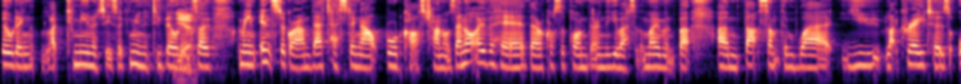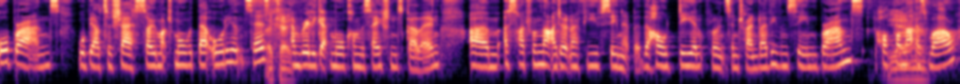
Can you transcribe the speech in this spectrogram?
building like community, so community building. Yeah. So, I mean, Instagram, they're testing out broadcast channels. They're not over here, they're across the pond, they're in the US at the moment, but um, that's something where you, like creators or brands, will be able to share so much more with their audiences okay. and really get more conversations going. Um, aside from that, I don't know if you've seen it, but the whole de influencing trend, I've even seen brands hop yeah. on that as well.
